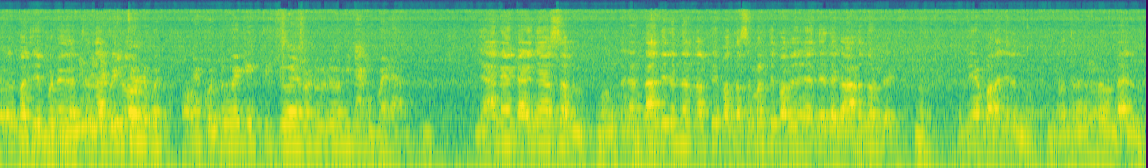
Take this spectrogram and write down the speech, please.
ഒരു പരിചയപ്പെട്ട് പിന്നെ എത്തുന്ന കൊണ്ടുപോയിട്ട് തിരിച്ചു പോയി കൊണ്ടുവിടുമെങ്കിൽ ഞാൻ വരാം. ഞാൻ കഴിഞ്ഞ ദിവസം രണ്ടാം തീയതി നടത്തി പത്രസമ്മേളനത്തിൽ പറഞ്ഞു ഞാൻ അദ്ദേഹത്തെ കാണുന്നുണ്ട് എന്ന് ഞാൻ പറഞ്ഞിരുന്നു. പത്രങ്ങളിൽ ഉണ്ടായിരുന്നു.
